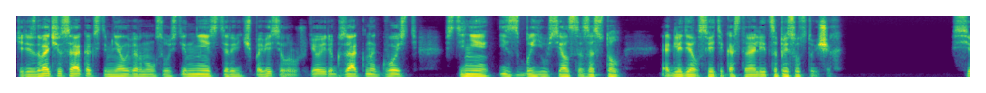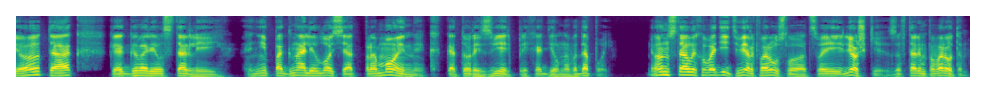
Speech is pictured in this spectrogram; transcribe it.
Через два часа, как стемнело, вернулся Устин Нестерович, повесил ружье и рюкзак на гвоздь, в стене избы и уселся за стол. Оглядел в свете костра лица присутствующих. «Все так, как говорил Старлей. Они погнали лося от промоины, к которой зверь приходил на водопой. Он стал их уводить вверх по руслу от своей лёжки за вторым поворотом.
